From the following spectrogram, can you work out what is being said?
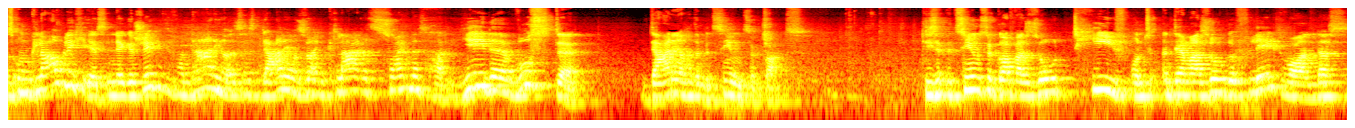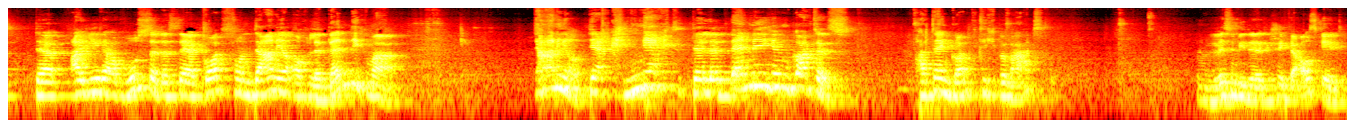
Was unglaublich ist in der Geschichte von Daniel, ist, dass Daniel so ein klares Zeugnis hat. Jeder wusste, Daniel hatte Beziehung zu Gott. Diese Beziehung zu Gott war so tief und der war so gepflegt worden, dass der, jeder auch wusste, dass der Gott von Daniel auch lebendig war. Daniel, der Knecht der lebendigen Gottes, hat dein Gott dich bewahrt? Und wir wissen, wie die Geschichte ausgeht.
